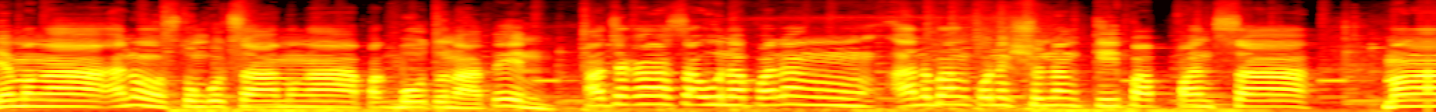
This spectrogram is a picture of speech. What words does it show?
Yung mga ano tungkol sa mga pagboto natin. At saka sa una pa lang, ano bang connection ng K-pop fans sa mga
